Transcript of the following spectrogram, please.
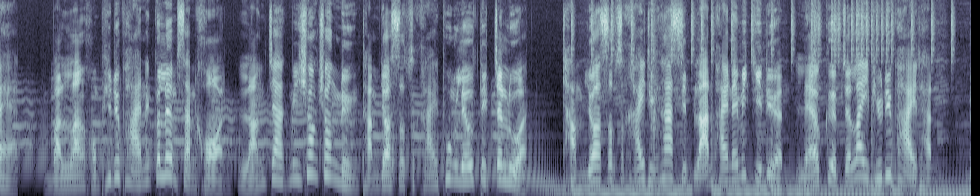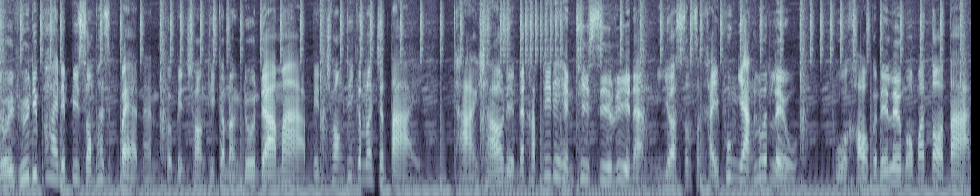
2018บัลลังก์ของ PewDiePie นั้นก็เริ่มสั่นคลอน หลังจากมีช่องช่องหนึ่งทำยอด Subscribe พุ่งเร็วติดจรวดทำยอด Subscribe ถึง 50 ล้านภายในไม่กี่เดือน แล้วเกือบจะไล่ PewDiePie ทัน โดย PewDiePie ในปี 2018 นั้นก็เป็นช่องที่กำลังโดนดราม่า เป็นช่องที่กำลังจะตาย ทางชาวเน็ตนะครับที่ได้เห็นทีซีรีส์นั้นมียอด Subscribe พุ่งอย่างรวดเร็ว พวกเขาก็ได้เริ่มออกมาต่อต้าน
